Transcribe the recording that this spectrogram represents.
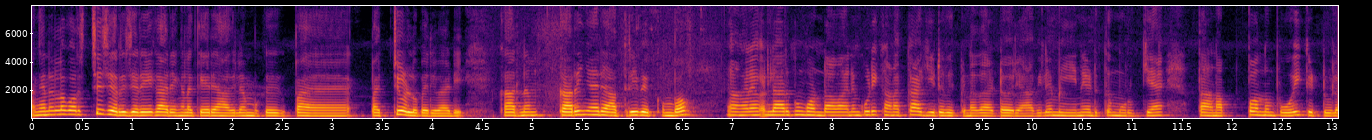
അങ്ങനെയുള്ള കുറച്ച് ചെറിയ ചെറിയ കാര്യങ്ങളൊക്കെ രാവിലെ നമുക്ക് പറ്റുള്ളൂ പരിപാടി. കാരണം കറി ഞാൻ രാത്രി വെക്കുമ്പോൾ അങ്ങനെ എല്ലാവർക്കും കൊണ്ടുപോകാനും കൂടി കണക്കാക്കിയിട്ട് വെക്കണതാട്ടോ. രാവിലെ മീനെടുത്ത് മുറിക്കാൻ തണുപ്പൊന്നും പോയി കിട്ടൂല.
